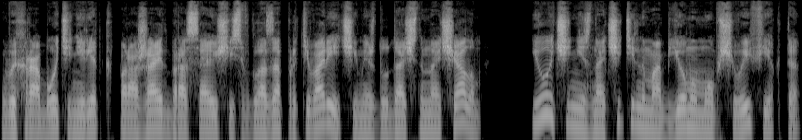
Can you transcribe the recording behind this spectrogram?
В их работе нередко поражает бросающееся в глаза противоречие между удачным началом и очень незначительным объемом общего эффекта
